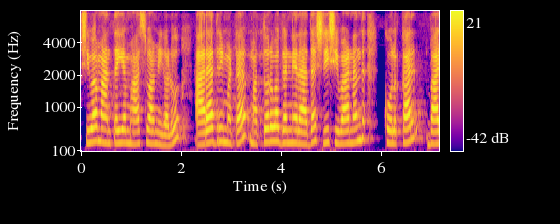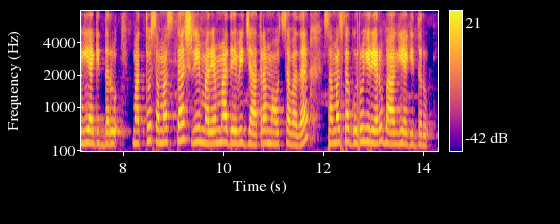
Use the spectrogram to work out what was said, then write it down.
ಶಿವಮಾಂತಯ್ಯ ಮಹಾಸ್ವಾಮಿಗಳು. ಆರಾದ್ರಿ ಮಠ ಮತ್ತೋರ್ವ ಗಣ್ಯರಾದ ಶ್ರೀ ಶಿವಾನಂದ್ ಕೋಲ್ಕಾರ್ ಭಾಗಿಯಾಗಿದ್ದರು. ಮತ್ತು ಸಮಸ್ತ ಶ್ರೀ ಮರಿಯಮ್ಮದೇವಿ ಜಾತ್ರಾ ಮಹೋತ್ಸವದ ಸಮಸ್ತ ಗುರು ಹಿರಿಯರು ಭಾಗಿಯಾಗಿದ್ದರು.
